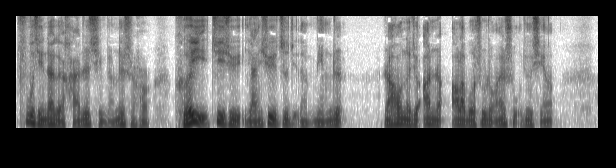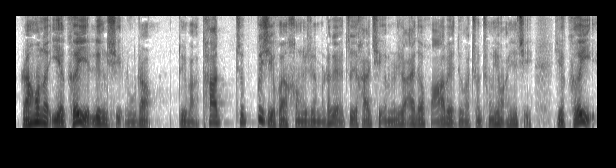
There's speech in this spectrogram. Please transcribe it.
父亲在给孩子起名的时候，可以继续延续自己的名字，然后呢，就按照阿拉伯数种来数就行。然后呢，也可以另起炉灶，对吧？他就不喜欢亨利这名，他给自己孩子起个名叫爱德华呗，对吧？重重新往下起也可以。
